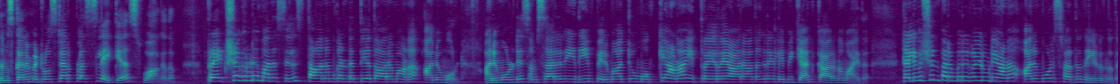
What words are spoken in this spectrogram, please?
നമസ്കാരം മെട്രോ സ്റ്റാർ പ്ലസിലേക്ക് സ്വാഗതം. പ്രേക്ഷകരുടെ മനസ്സിൽ സ്ഥാനം കണ്ടെത്തിയ താരമാണ് അനുമോൾ. അനുമോളുടെ സംസാര രീതിയും പെരുമാറ്റവും ഒക്കെയാണ് ഇത്രയേറെ ആരാധകരെ ലഭിക്കാൻ കാരണമായത്. ടെലിവിഷൻ പരമ്പരകളിലൂടെയാണ് അനുമോൾ ശ്രദ്ധ നേടുന്നത്.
